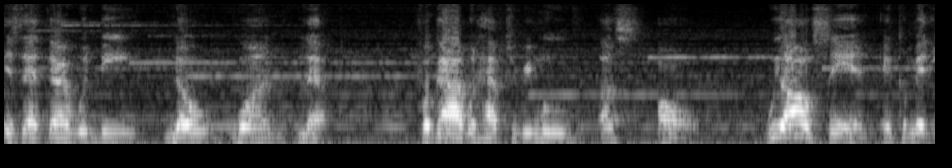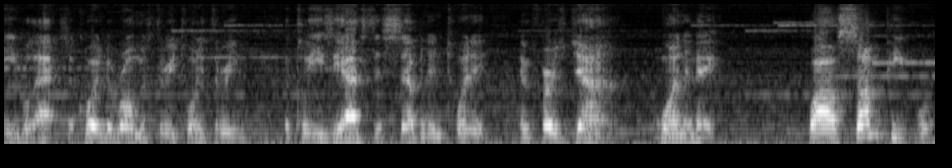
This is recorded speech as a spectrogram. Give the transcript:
is that there would be no one left, for God would have to remove us all. We all sin and commit evil acts, according to Romans 3.23, Ecclesiastes 7 and 20, and 1 John 1 and 8. While some people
